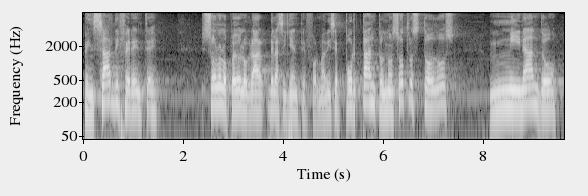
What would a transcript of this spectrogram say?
pensar diferente, solo lo puedo lograr de la siguiente forma. Dice, por tanto, nosotros todos mirando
